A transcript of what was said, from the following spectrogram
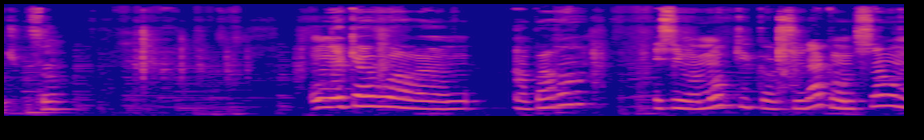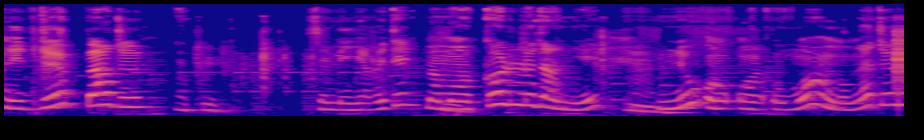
bah, tu peux faire. On n'a qu'à avoir un, un par un. Et c'est maman qui colle celui-là, comme ça on est deux par deux. โอเค C'est la meilleure idée. Maman colle le dernier. อืม Nous, on- on- au moins, on en a deux.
